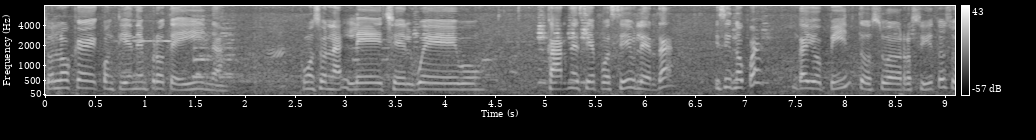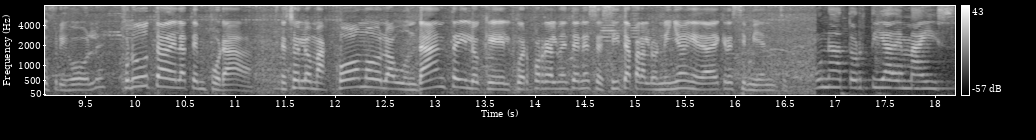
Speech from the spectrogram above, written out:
Son los que contienen proteína, como son las leches, el huevo, carne si es posible, ¿verdad? Y si no, pues gallo pinto, su arrocito, sus frijoles. Fruta de la temporada. Eso es lo más cómodo, lo abundante y lo que el cuerpo realmente necesita para los niños en edad de crecimiento. Una tortilla de maíz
